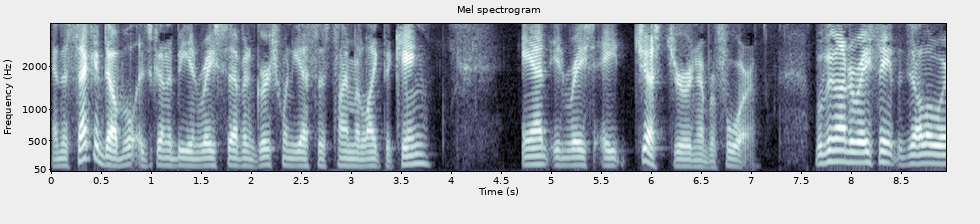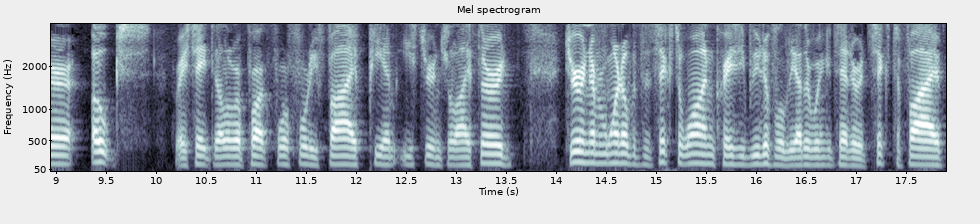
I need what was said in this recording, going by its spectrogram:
And the second double is going to be in race seven, Gershwin Yes this time and Like the King, and in race eight, just Juror number four. Moving on to race eight, the Delaware Oaks. Race eight, Delaware Park, 4:45 p.m. Eastern, July 3rd. Juror number one opens at six to one. Crazy Beautiful, the other win contender, at six to five.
